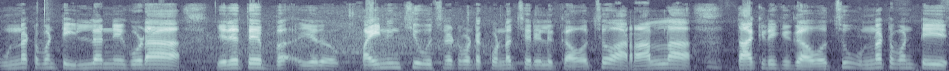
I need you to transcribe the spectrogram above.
ఉన్నటువంటి ఇళ్ళన్నీ కూడా ఏదైతే బ- ఏదో పైనుంచి వచ్చినటువంటి కొండ చర్యలు కావచ్చు ఆ రాళ్ళ తాకిడికి కావచ్చు ఉన్నటువంటి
